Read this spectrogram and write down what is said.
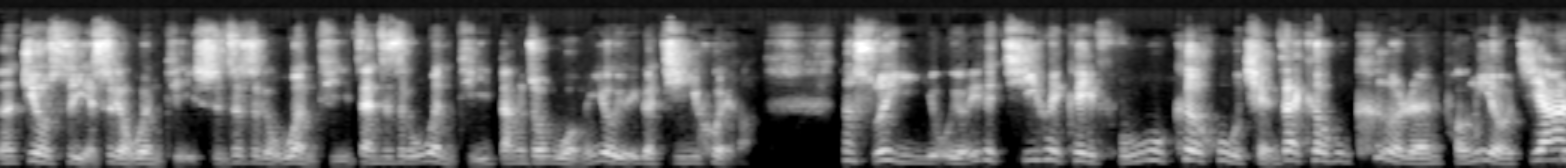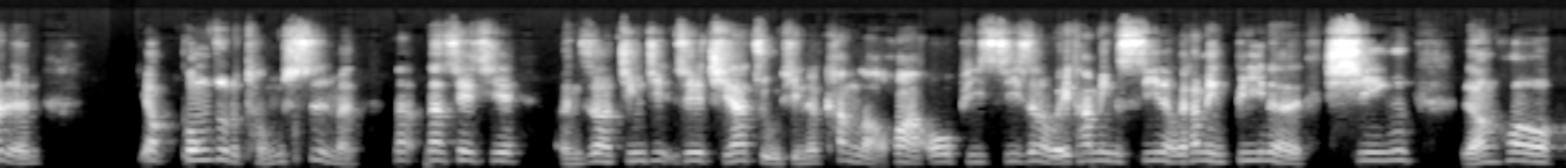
那就是也是个问题，是这是个问题，在这是个问题当中，我们又有一个机会了。那所以有有一个机会可以服务客户、潜在客户、客人、朋友、家人，要工作的同事们，那那这些。你知道经济这些其他主题呢？抗老化、O P C 甚至维他命 C 呢？维他命 B 呢？锌，然后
